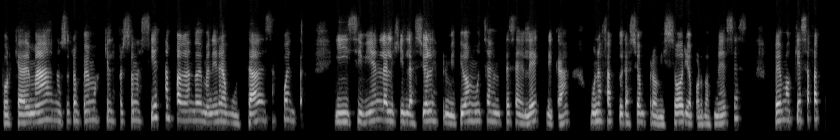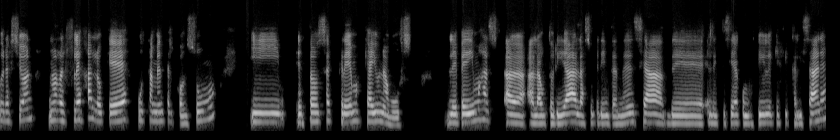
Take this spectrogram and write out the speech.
porque además nosotros vemos que las personas sí están pagando de manera abultada esas cuentas. Y si bien la legislación les permitió a muchas empresas eléctricas una facturación provisoria por dos meses, vemos que esa facturación no refleja lo que es justamente el consumo y entonces creemos que hay un abuso. Le pedimos a, a la autoridad, a la superintendencia de electricidad y combustible que fiscalizara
